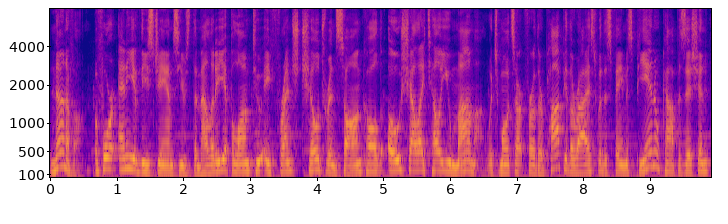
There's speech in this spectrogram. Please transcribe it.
none of them. Before any of these jams used the melody, it belonged to a French children's song called Oh Shall I Tell You Mama, which Mozart further popularized with his famous piano composition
